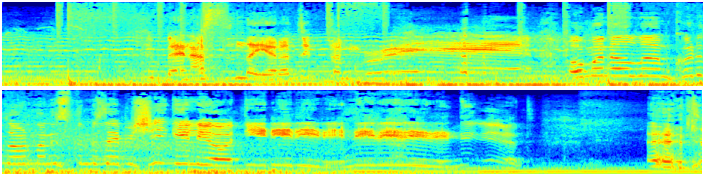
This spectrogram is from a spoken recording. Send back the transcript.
ben aslında yaratıktım. Aman Allah'ım koridordan üstümüze bir şey geliyor. Di di di di di di di. Evet. Evet.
